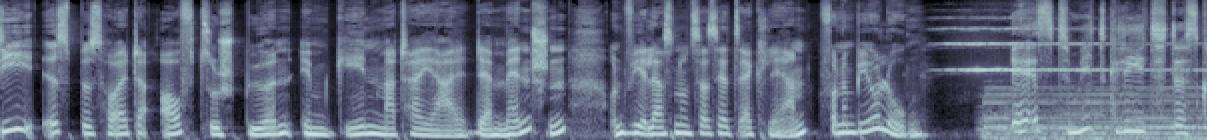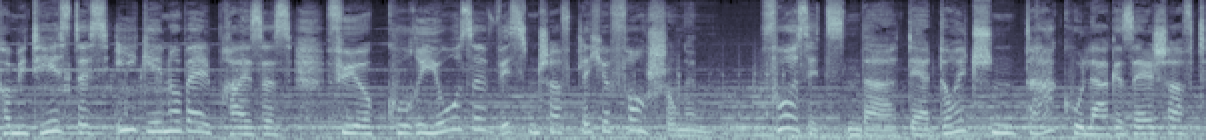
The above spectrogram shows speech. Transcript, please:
die ist bis heute aufzuspüren im Genmaterial der Menschen. Und wir lassen uns das jetzt erklären von einem Biologen. Er ist Mitglied des Komitees des IG Nobelpreises für kuriose wissenschaftliche Forschungen, Vorsitzender der Deutschen Dracula-Gesellschaft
